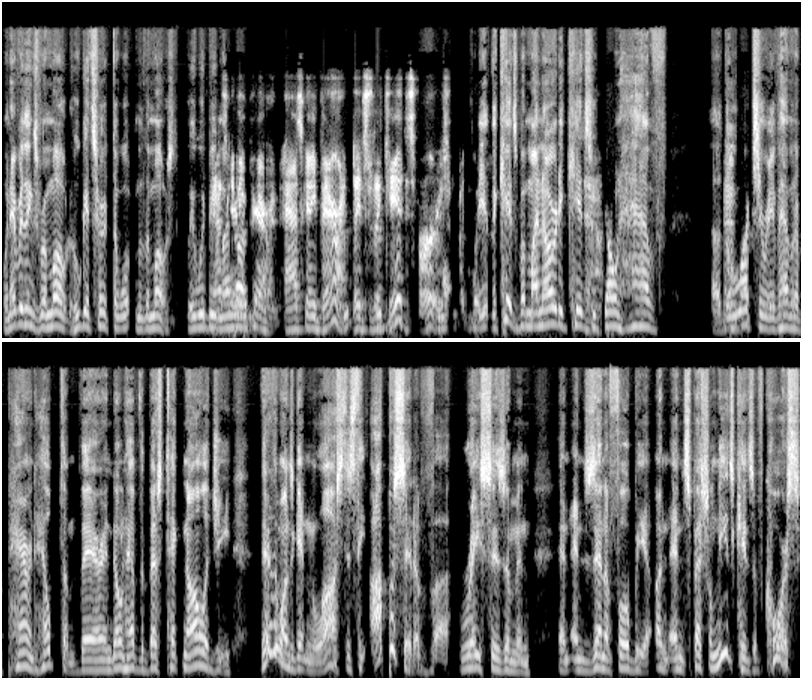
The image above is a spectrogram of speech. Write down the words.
when everything's remote, who gets hurt the the most? It would be Ask minority parent. Ask any parent. It's the mm-hmm. kids first. Well, the kids, but minority kids yeah. who don't have uh, the luxury of having a parent help them there and don't have the best technology. They're the ones getting lost. It's the opposite of uh, racism and and and xenophobia and, and special needs kids, of course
